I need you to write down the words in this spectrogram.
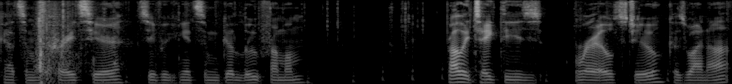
Got some crates here. See if we can get some good loot from them. Probably take these rails too, because why not?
